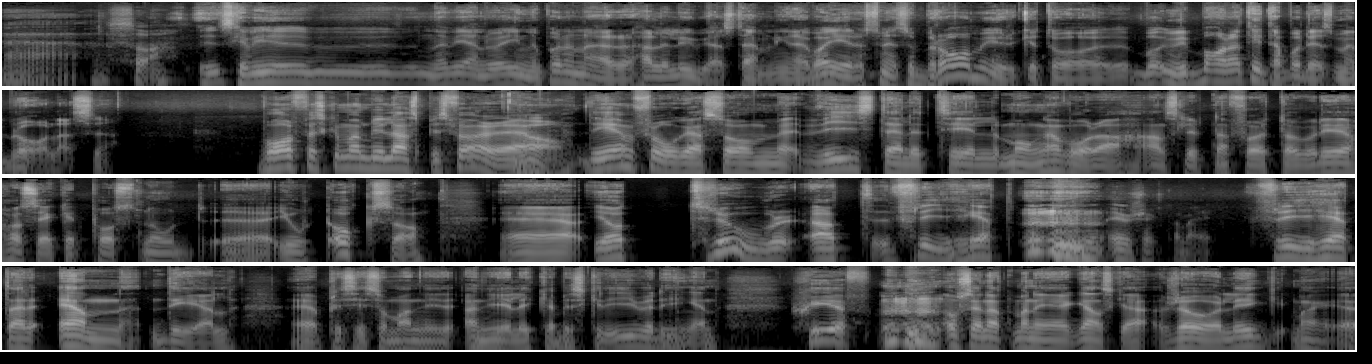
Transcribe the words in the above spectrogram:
Eh, Så. Ska vi, när vi ändå är inne på den här halleluja-stämningen, vad är det som är så bra med yrket då? Om vi bara tittar på det som är bra, Lasse. Varför ska man bli lastbilsförare? Ja. Det är en fråga som vi ställer till många av våra anslutna företag och det har säkert Postnord eh, gjort också. Eh, jag tror att frihet, ursäkta mig, frihet är en del, eh, precis som Ange- Angelica beskriver, det ingen chef och sen att man är ganska rörlig, man, eh,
